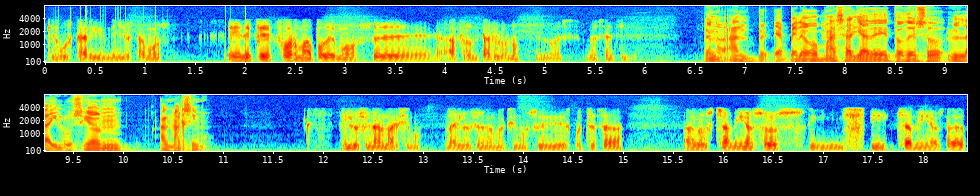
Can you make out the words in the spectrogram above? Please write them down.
que buscar y en ello estamos eh, de qué forma podemos eh, afrontarlo no no es no es sencillo Bueno, pero más allá de todo eso, la ilusión al máximo. ilusión al máximo, la ilusión al máximo. Si escuchas a, a los chamiosos y, y chamiosas,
